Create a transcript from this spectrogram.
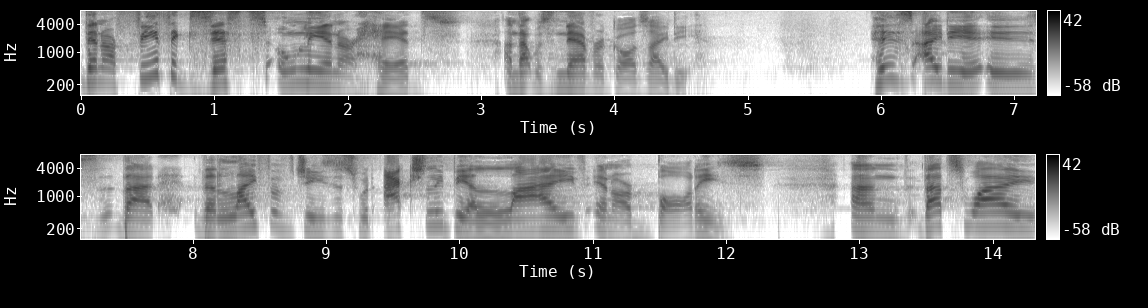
then our faith exists only in our heads. And that was never God's idea. His idea is that the life of Jesus would actually be alive in our bodies. And that's why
